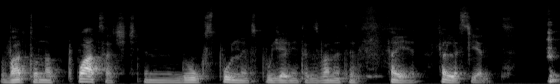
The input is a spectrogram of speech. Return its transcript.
warto nadpłacać ten dług wspólny w spółdzielni, tak zwany ten fellesgjeld?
